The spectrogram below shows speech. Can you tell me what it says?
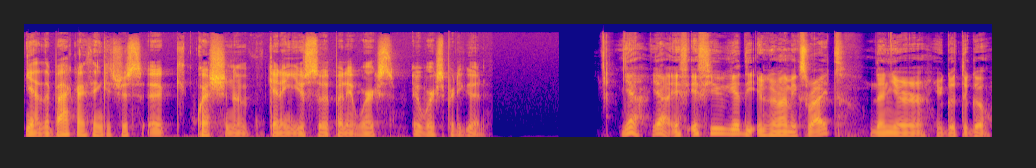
Yeah, the back I think it's just a question of getting used to it, but it works. It works pretty good. Yeah, yeah. If if you get the ergonomics right, then you're you're good to go.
